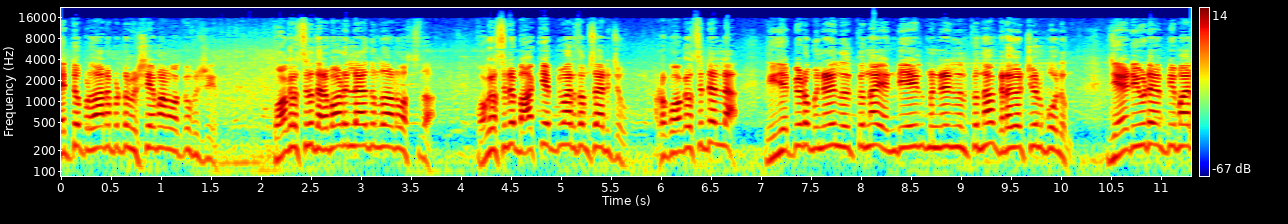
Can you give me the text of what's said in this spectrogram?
ഏറ്റവും പ്രധാനപ്പെട്ട വിഷയമാണ് വക്കഫ് വിഷയം. കോൺഗ്രസിന് നിലപാടില്ല എന്നുള്ളതാണ് വസ്തുത. കോൺഗ്രസിന്റെ ബാക്കി എം പിമാർ സംസാരിച്ചു. അവിടെ കോൺഗ്രസിന്റെ അല്ല. ബി ജെ പിയുടെ മുന്നണിയിൽ നിൽക്കുന്ന എൻ ഡി എയിൽ മുന്നണിയിൽ നിൽക്കുന്ന ഘടകകക്ഷികൾ പോലും ജെ ഡിയുടെ എം പിമാർ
